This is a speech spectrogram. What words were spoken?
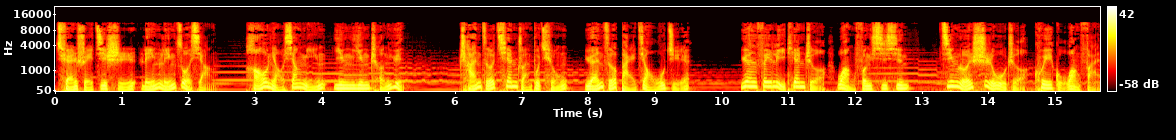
泉水击石，泠泠作响；好鸟相鸣，嘤嘤成韵。蝉则千转不穷，猿则百叫无绝。鸢飞戾天者，望风息心；经纶事物者，窥谷忘返。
